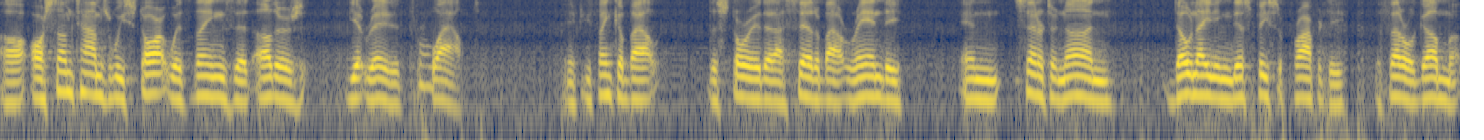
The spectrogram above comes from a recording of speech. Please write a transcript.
uh, or sometimes we start with things that others get ready to throw out. If you think about the story that I said about Randy and Senator Nunn donating this piece of property, the federal government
